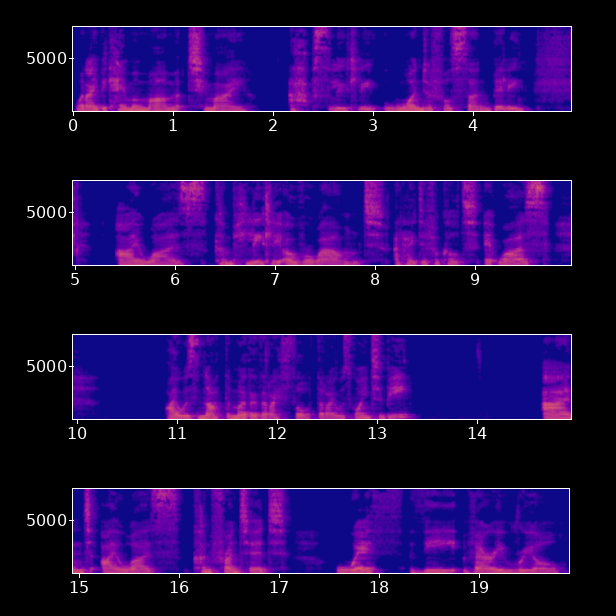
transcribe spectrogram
when I became a mom to my absolutely wonderful son, Billy, I was completely overwhelmed at how difficult it was. I was not the mother that I thought that I was going to be. And I was confronted with the very real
